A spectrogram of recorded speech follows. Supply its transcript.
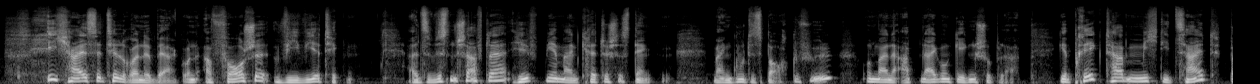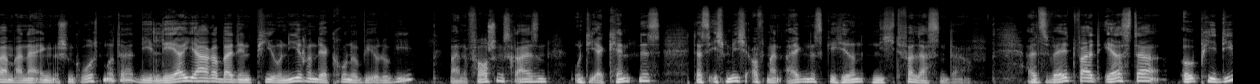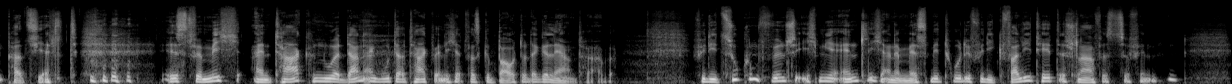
Ich heiße Till Rönneberg und erforsche, wie wir ticken. Als Wissenschaftler hilft mir mein kritisches Denken, mein gutes Bauchgefühl und meine Abneigung gegen Schubladen. Geprägt haben mich die Zeit bei meiner englischen Großmutter, die Lehrjahre bei den Pionieren der Chronobiologie, meine Forschungsreisen und die Erkenntnis, dass ich mich auf mein eigenes Gehirn nicht verlassen darf. Als weltweit erster OPD-Patient ist für mich ein Tag nur dann ein guter Tag, wenn ich etwas gebaut oder gelernt habe. Für die Zukunft wünsche ich mir endlich eine Messmethode für die Qualität des Schlafes zu finden,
